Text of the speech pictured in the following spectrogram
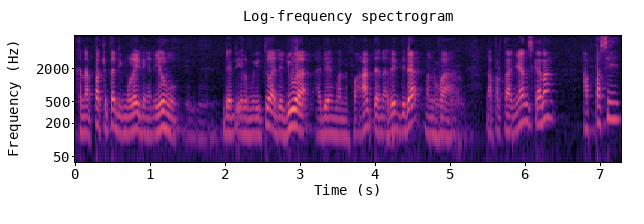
Kenapa kita dimulai dengan ilmu? Dan ilmu itu ada dua. Ada yang manfaat dan ada yang tidak manfaat. Nah pertanyaan sekarang apa sih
